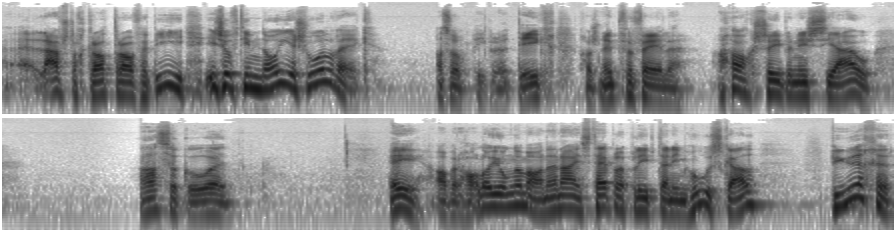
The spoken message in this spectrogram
äh, laufst doch gerade dran vorbei. Ist auf deinem neuen Schulweg. Also, Bibliothek kannst du nicht verfehlen. Angeschrieben ist sie auch. Also gut. Hey, aber hallo, junger Mann. Nein, das Tablet bleibt dann im Haus, gell? Bücher,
